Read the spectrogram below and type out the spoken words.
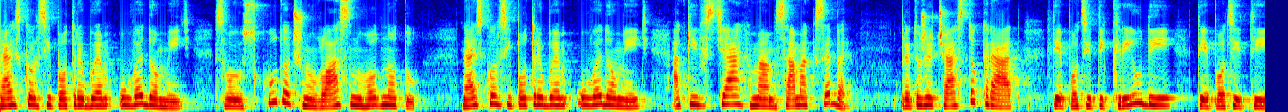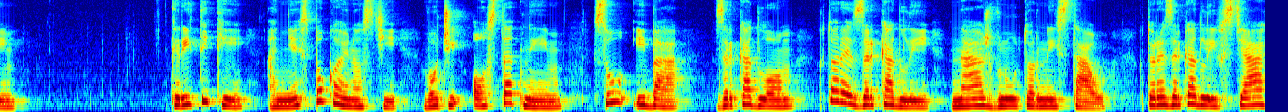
Najskôr si potrebujem uvedomiť svoju skutočnú vlastnú hodnotu. Najskôr si potrebujem uvedomiť, aký vzťah mám sama k sebe. Pretože častokrát tie pocity krivdy, tie pocity kritiky a nespokojnosti voči ostatným sú iba zrkadlom, ktoré zrkadlí náš vnútorný stav, ktoré zrkadlí vzťah,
